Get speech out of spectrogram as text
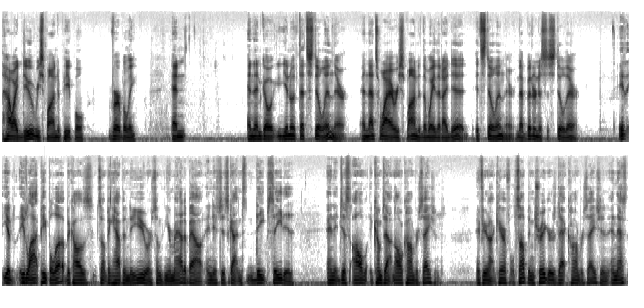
how I do respond to people verbally, and and then go, you know, that's still in there, and that's why I responded the way that I did. It's still in there. That bitterness is still there. It, you, you light people up because something happened to you or something you're mad about, and it's just gotten deep seated, and it just all it comes out in all conversations. If you're not careful, something triggers that conversation, and that's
